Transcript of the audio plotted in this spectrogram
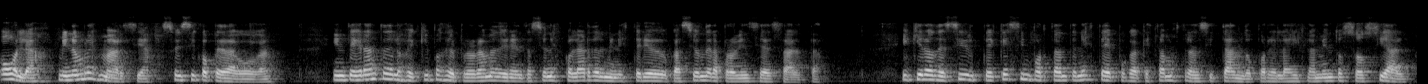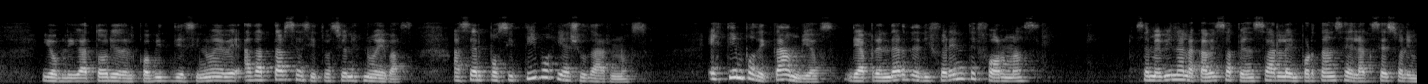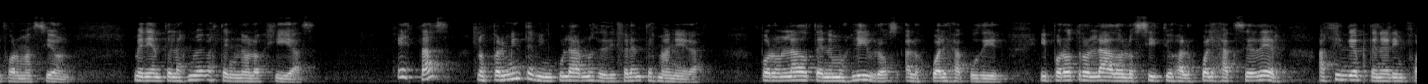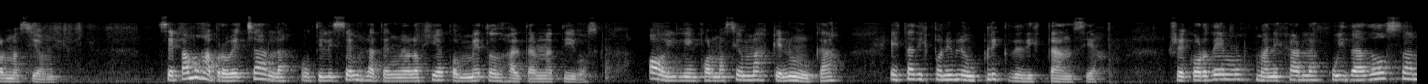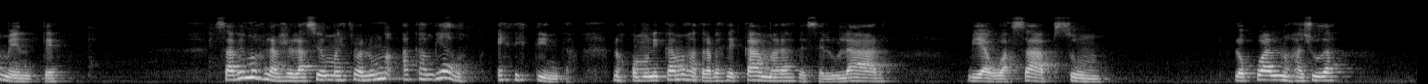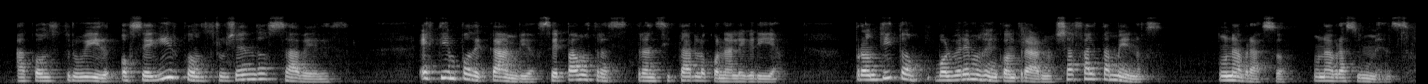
Hola, mi nombre es Marcia, soy psicopedagoga, integrante de los equipos del programa de orientación escolar del Ministerio de Educación de la provincia de Salta. Y quiero decirte que es importante en esta época que estamos transitando por el aislamiento social y obligatorio del COVID-19 adaptarse a situaciones nuevas, a ser positivos y ayudarnos. Es tiempo de cambios, de aprender de diferentes formas. Se me viene a la cabeza pensar la importancia del acceso a la información mediante las nuevas tecnologías. Estas nos permiten vincularnos de diferentes maneras. Por un lado tenemos libros a los cuales acudir y por otro lado los sitios a los cuales acceder a fin de obtener información. Sepamos aprovecharla, utilicemos la tecnología con métodos alternativos. Hoy la información más que nunca está disponible a un clic de distancia. Recordemos manejarla cuidadosamente. Sabemos la relación maestro-alumno ha cambiado, es distinta. Nos comunicamos a través de cámaras, de celular, vía WhatsApp, Zoom, lo cual nos ayuda a construir o seguir construyendo saberes. Es tiempo de cambio, sepamos transitarlo con alegría. Prontito volveremos a encontrarnos, ya falta menos. Un abrazo, un abrazo inmenso.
